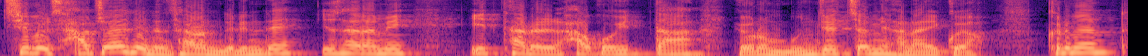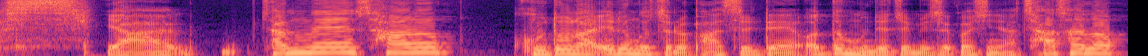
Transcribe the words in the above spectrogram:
집을 사줘야 되는 사람들인데 이 사람이 이탈을 하고 있다. 이런 문제점이 하나 있고요. 그러면 야 장내 산업 구도나 이런 것들을 봤을 때 어떤 문제점이 있을 것이냐. 차 산업,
